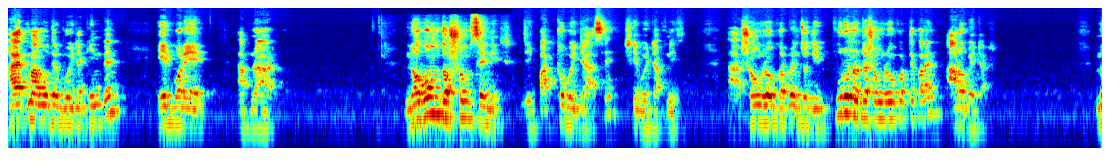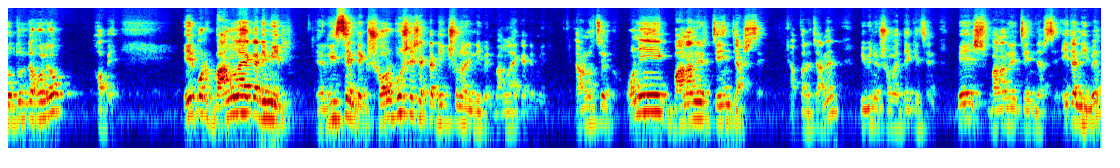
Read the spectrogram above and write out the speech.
হায়াত মাহমুদের বইটা কিনবেন। এরপরে আপনার নবম, দশম শ্রেণির যে পাঠ্য বইটা আছে, সেই বইটা আপনি সংগ্রহ করবেন। যদি পুরনোটা সংগ্রহ করতে পারেন, আরও বেটার নতুনটা হলেও হবে। এরপর বাংলা একাডেমির রিসেন্ট এক সর্বশেষ একটা ডিকশনারি নেবেন, বাংলা একাডেমির। কারণ হচ্ছে অনেক বানানের চেঞ্জ আসছে। আপনারা জানেন, বিভিন্ন সময় দেখেছেন, বেশ বানানের চেঞ্জ আসছে। এটা নিবেন।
